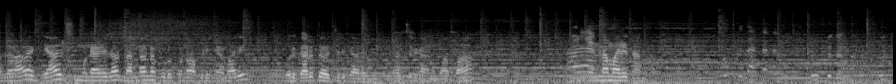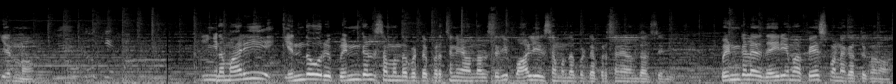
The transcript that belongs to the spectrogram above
அதனால கேர்ள்ஸ் முன்னாடி தான் தண்டனை கொடுக்கணும் அப்படிங்கிற மாதிரி ஒரு கருத்தை வச்சிருக்காரு வச்சிருக்காங்க பாப்பா. நீங்க என்ன மாதிரி தண்டனை தூக்கு தண்டனை தூக்கு தண்டனை தூக்கிடணும். நீங்க இந்த மாதிரி எந்த ஒரு பெண்கள் சம்பந்தப்பட்ட பிரச்சனையா இருந்தாலும் சரி பாலியல் சம்பந்தப்பட்ட பிரச்சனையா இருந்தாலும் சரி பெண்களை தைரியமா ஃபேஸ் பண்ண கத்துக்கணும்.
